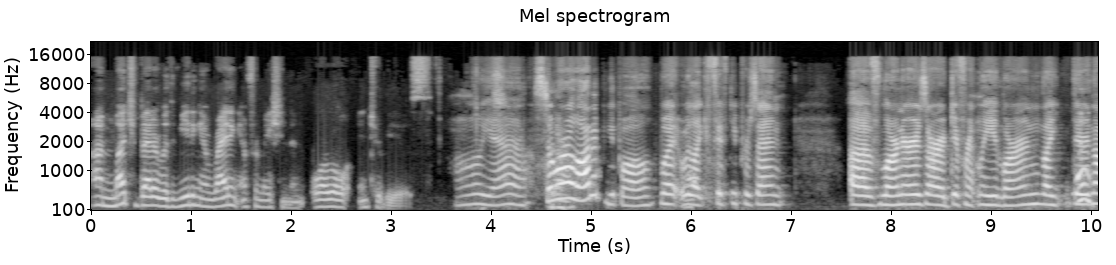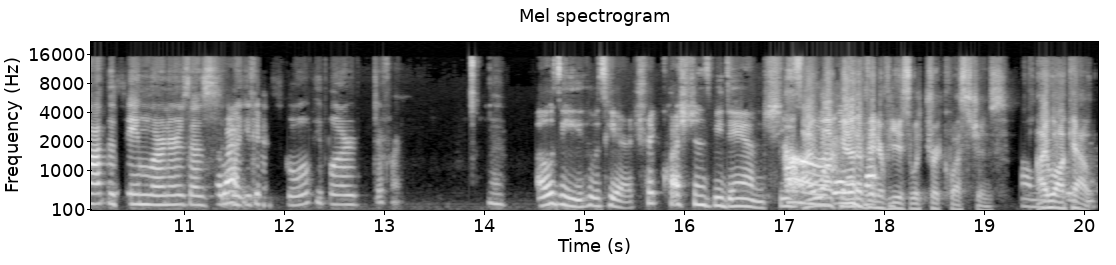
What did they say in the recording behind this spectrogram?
I'm much better with reading and writing information than oral interviews." Oh yeah, so Yeah. are a lot of people. But we're like fifty percent of learners are differently learned. Like they're Yeah. not the same learners as Correct. what you get in school. People are different. Ozzy, who's here? Trick questions be damned. She's oh. i Oh, walk out of got- interviews with trick questions Oh i walk goodness. out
